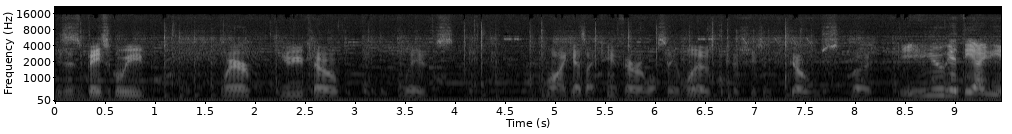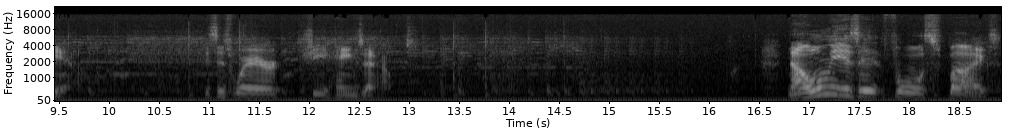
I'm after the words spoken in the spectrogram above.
this is basically where Yuyuko lives. Well, I guess I can't very well say lives because she's a ghost, but you get the idea. This is where she hangs out. Not only is it full of spikes,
